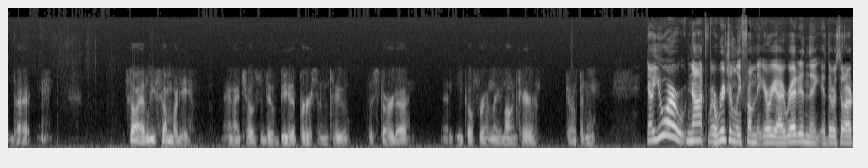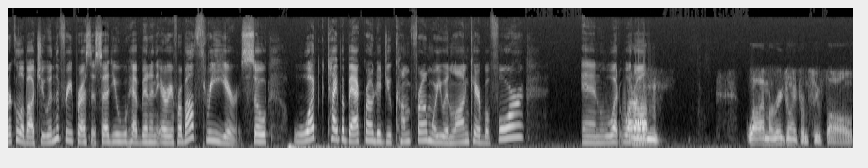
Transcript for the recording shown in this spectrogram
that so at least somebody, and I chose to do be the person to to start a an eco friendly lawn care company. Now, you are not originally from the area. I read in the there was an article about you in the Free Press that said you have been in the area for about three years. So, what type of background did you come from? Were you in lawn care before? And what what um, all? Well, I'm originally from Sioux Falls.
